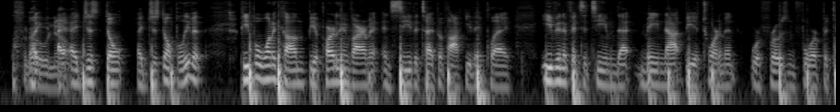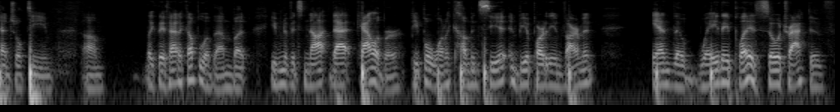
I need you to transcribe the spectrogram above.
like Oh, no. I, I just don't I just don't believe it. People want to come, be a part of the environment and see the type of hockey they play, even if it's a team that may not be a tournament or frozen four potential team. Um, like they've had a couple of them, but even if it's not that caliber, people want to come and see it and be a part of the environment. And the way they play is so attractive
